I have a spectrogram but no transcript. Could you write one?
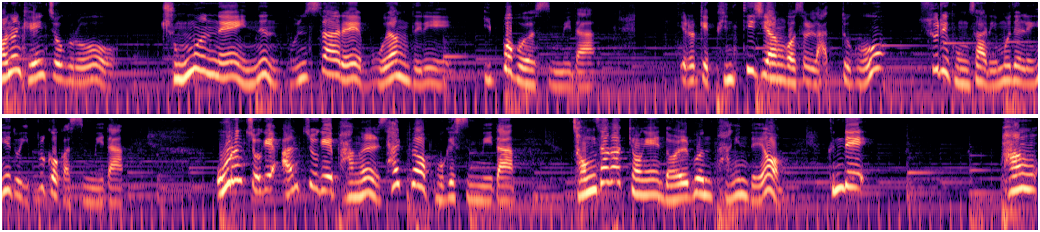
저는 개인적으로 중문에 있는 문살의 모양들이 이뻐 보였습니다. 이렇게 빈티지한 것을 놔두고 수리 공사 리모델링 해도 이쁠 것 같습니다. 오른쪽에 안쪽의 방을 살펴보겠습니다. 정사각형의 넓은 방인데요. 근데 방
